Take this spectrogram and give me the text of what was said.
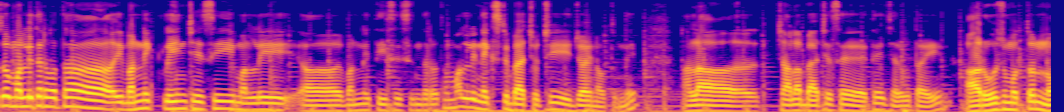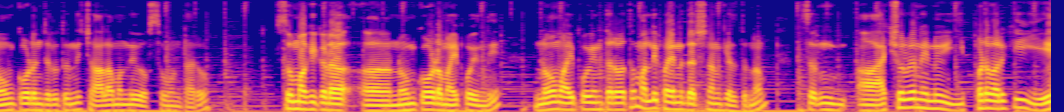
సో మళ్ళీ తర్వాత ఇవన్నీ క్లీన్ చేసి మళ్ళీ ఇవన్నీ తీసేసిన తర్వాత మళ్ళీ నెక్స్ట్ బ్యాచ్ వచ్చి జాయిన్ అవుతుంది. అలా చాలా బ్యాచెస్ అయితే జరుగుతాయి. ఆ రోజు మొత్తం నోముకోవడం జరుగుతుంది. చాలామంది వస్తూ ఉంటారు. సో మాకు ఇక్కడ నోముకోవడం అయిపోయింది. నోమ్ అయిపోయిన తర్వాత మళ్ళీ పైన దర్శనానికి వెళ్తున్నాం. సో యాక్చువల్గా నేను ఇప్పటివరకు ఏ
